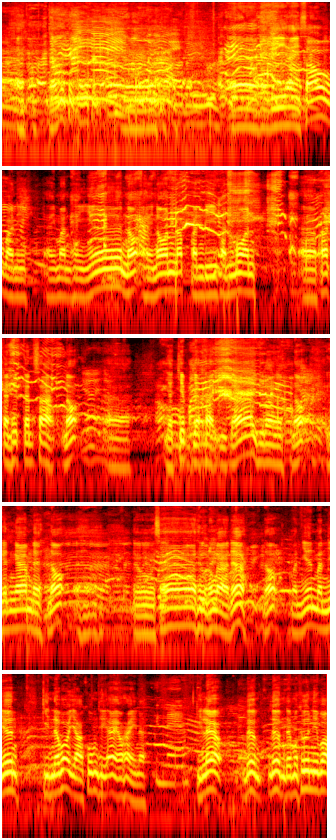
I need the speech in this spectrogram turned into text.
อ่าให้รู้สึก เออให้ดีให้เศร้าบานี้ให้มันให้ยืนเนาะให้นอนรับพันดีพันมวนอ่าพากันเฮ็ดกันสร้างเนาะอ่าอย่าเจ็บอย่าไข้อีกได้พี่น้องเอ้ยเนาะเฮ็ดงามเลยเนาะเดี๋ยวสาธุน้องหล่าเด้อเนาะมันยืนมันยืนกินแล้วบ่ยาคุมที่ไอ้ายเอาให้นะกินแล้ว กินแล้วเริ่มเริ่มแต่เมื่อคืนนี้บ่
